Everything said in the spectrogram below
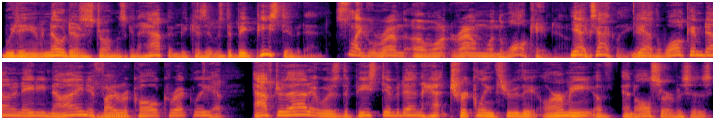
We didn't even know Desert Storm was going to happen because it was the big peace dividend. It's like around uh, around when the wall came down. Yeah, right? exactly. Yeah. Yeah, the wall came down in 89, if I Mhm. recall correctly. Yep. After that, it was the peace dividend ha- trickling through the army of and all services,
